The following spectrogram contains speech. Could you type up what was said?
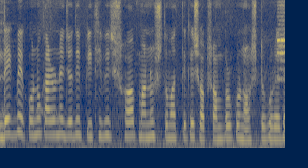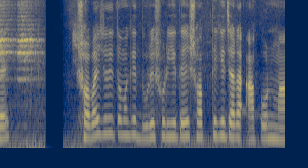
দেখবে কোনো কারণে যদি পৃথিবীর সব মানুষ তোমার থেকে সব সম্পর্ক নষ্ট করে দেয়। সবাই যদি তোমাকে দূরে সরিয়ে দেয়, সব থেকে যারা আপন মা,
